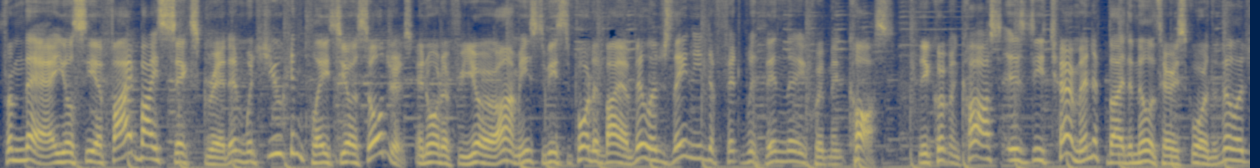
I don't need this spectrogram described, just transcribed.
From there, you'll see a 5x6 grid in which you can place your soldiers. In order for your armies to be supported by a village, they need to fit within the equipment cost. The equipment cost is determined by the military score of the village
